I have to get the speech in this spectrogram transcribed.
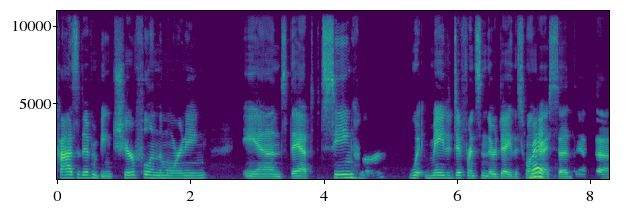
positive and being cheerful in the morning, and that seeing her w- made a difference in their day. This one right. guy said that. Uh,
